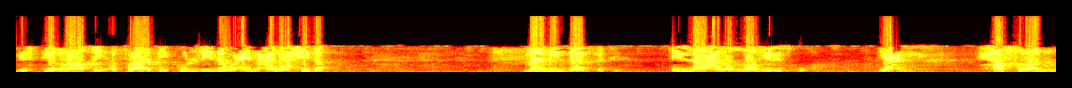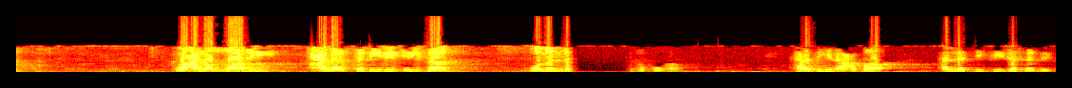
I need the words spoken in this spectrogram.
لاستغراق أفراد كل نوع على حدة. ما من دابة إلا على الله رزقها. يعني حصرا وعلى الله على سبيل الإلزام. ومن لا يرزقها هذه الأعضاء التي في جسدك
